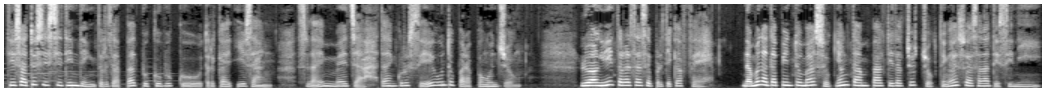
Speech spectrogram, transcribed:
Di satu sisi dinding terdapat buku-buku terkait isang, selain meja dan kursi untuk para pengunjung. Ruang ini terasa seperti kafe. Namun ada pintu masuk yang tampak tidak cocok dengan suasana di sini.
